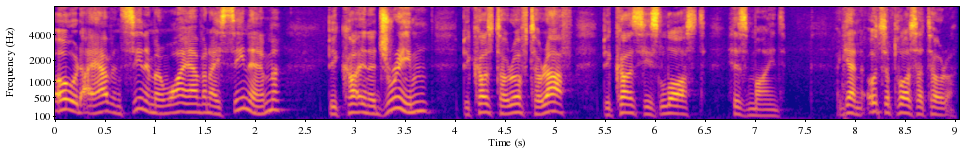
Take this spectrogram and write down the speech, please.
Ode, I haven't seen him, and why haven't I seen him? Because in a dream, because Taruf Taraf, because he's lost his mind. Again, Otzaplos HaTorah.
